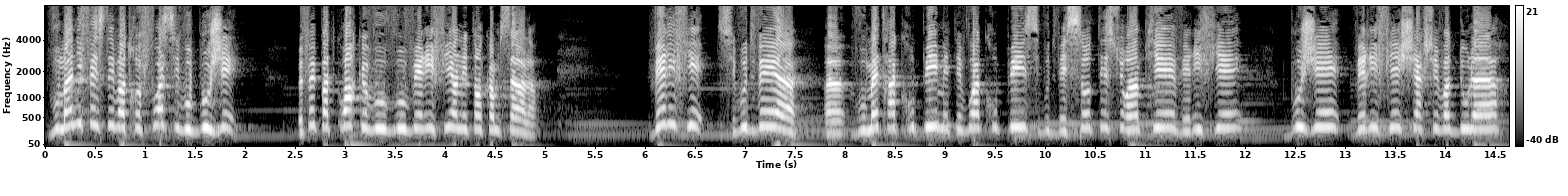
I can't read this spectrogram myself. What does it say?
Vous manifestez votre foi si vous bougez. Ne faites pas de croire que vous vous vérifiez en étant comme ça, là. Vérifiez. Si vous devez euh, euh, vous mettre accroupi, mettez-vous accroupi. Si vous devez sauter sur un pied, vérifiez. Bougez, vérifiez, cherchez votre douleur.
